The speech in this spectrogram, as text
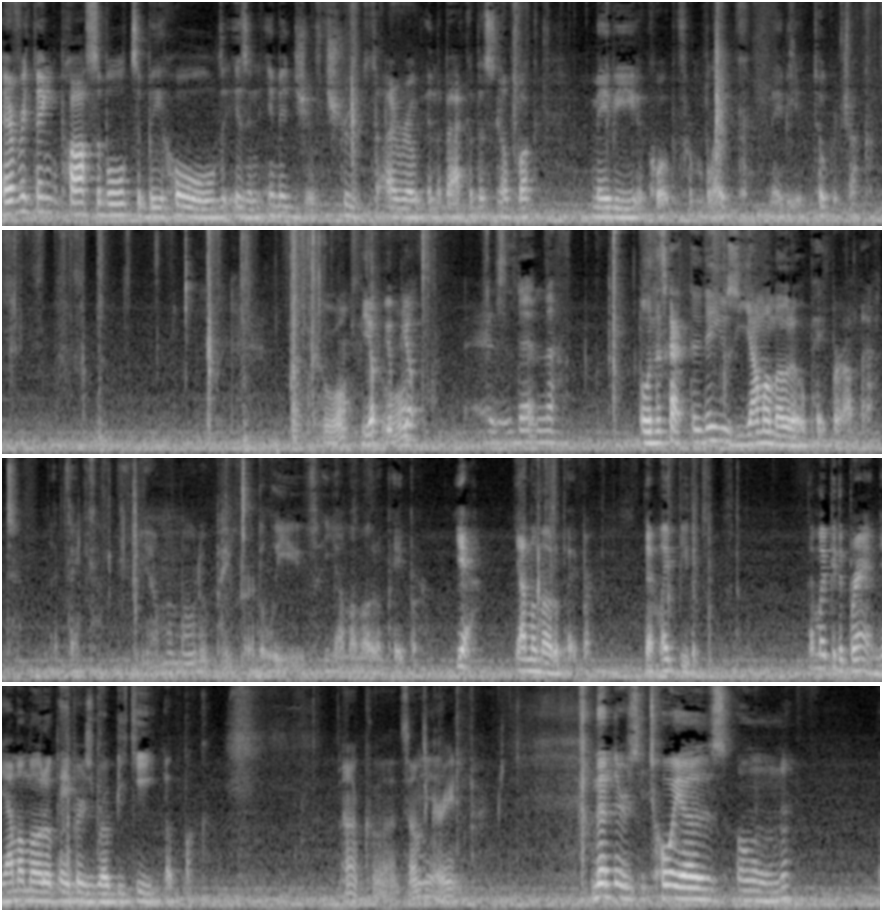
Everything possible to behold is an image of truth. I wrote in the back of this notebook. Maybe a quote from Blake. Maybe a Tokarczuk. Cool. Yep, cool. yep, yep. And then, oh, and this guy they they use Yamamoto paper on that. I think. Yamamoto paper, I believe Yamamoto paper. Yeah, Yamamoto paper. That might be the that might be the brand. Yamamoto Paper's Ro-Biki notebook. Oh, cool. That sounds Yeah. great. And then there's Itoya's own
